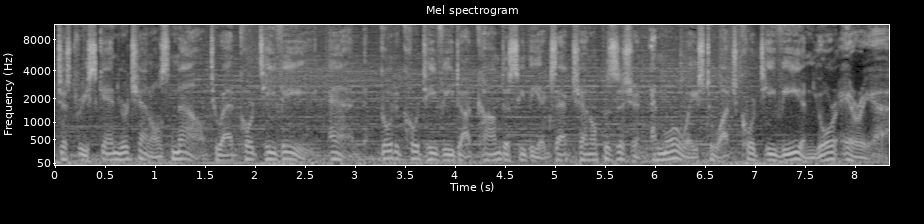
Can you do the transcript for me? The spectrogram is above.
just rescan your channels now to add Court TV. And go to CourtTV.com to see the exact channel position and more ways to watch Court TV in your area.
